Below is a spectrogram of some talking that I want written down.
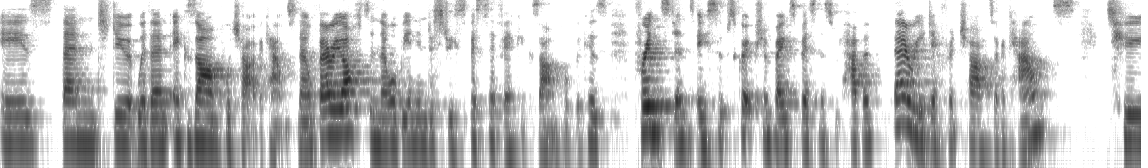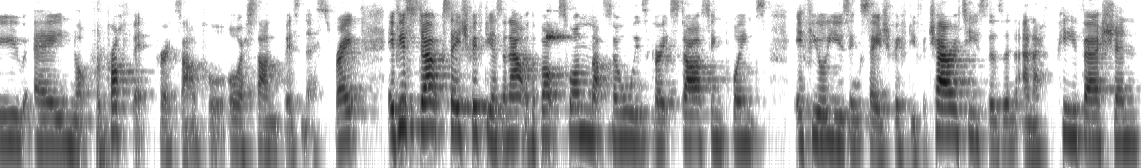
is then to do it with an example chart of accounts. Now, very often there will be an industry specific example because, for instance, a subscription based business would have a very different chart of accounts to a not for profit, for example, or a standard business, right? If you're stuck, Sage 50 as an out of the box one, that's always a great starting point. If you're using Sage 50 for charities, there's an NFP version.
